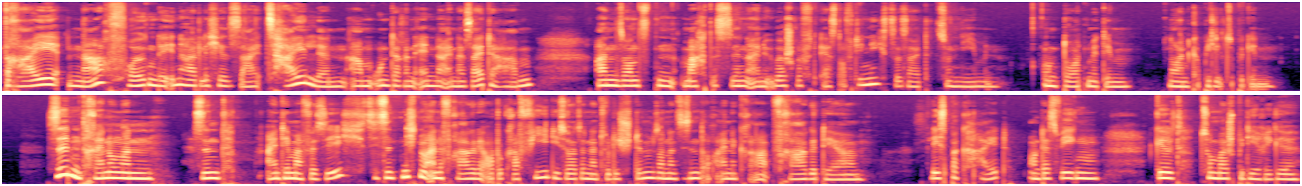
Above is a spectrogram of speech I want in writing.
drei nachfolgende inhaltliche Zeilen am unteren Ende einer Seite haben. Ansonsten macht es Sinn, eine Überschrift erst auf die nächste Seite zu nehmen und dort mit dem neuen Kapitel zu beginnen. Silbentrennungen sind ein Thema für sich. Sie sind nicht nur eine Frage der Orthographie, die sollte natürlich stimmen, sondern sie sind auch eine Gra Frage der Lesbarkeit. Und deswegen gilt zum Beispiel die Regel,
